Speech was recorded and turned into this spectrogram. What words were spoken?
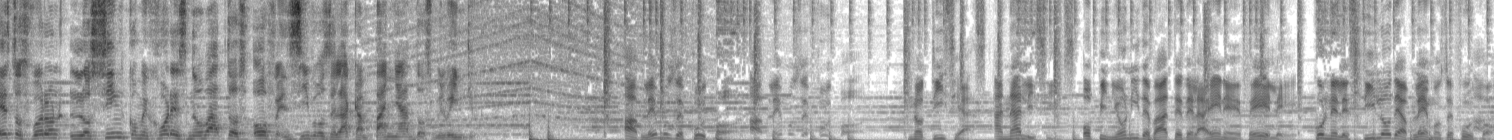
Estos fueron los 5 mejores novatos ofensivos de la campaña 2021. Hablemos de fútbol. Hablemos de fútbol. Noticias, análisis, opinión y debate de la NFL con el estilo de Hablemos de fútbol.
